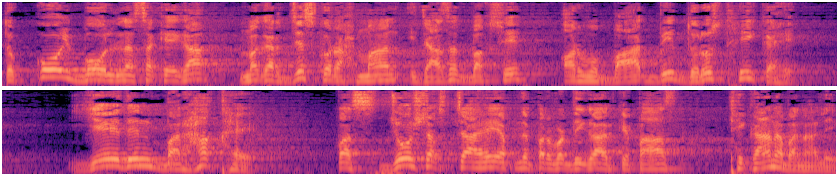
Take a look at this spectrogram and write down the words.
تو کوئی بول نہ سکے گا، مگر جس کو رحمان اجازت بخشے اور وہ بات بھی درست ہی کہے۔ یہ دن برحق ہے۔ پس جو شخص چاہے اپنے پروردگار کے پاس ٹھکانہ بنا لے۔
